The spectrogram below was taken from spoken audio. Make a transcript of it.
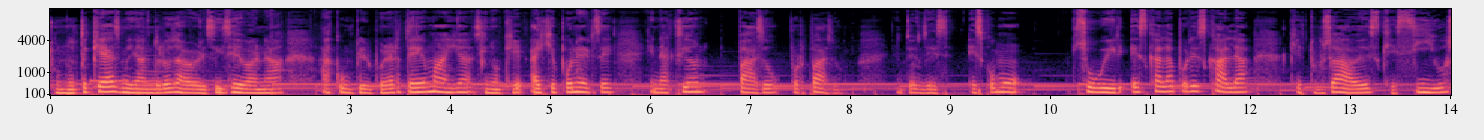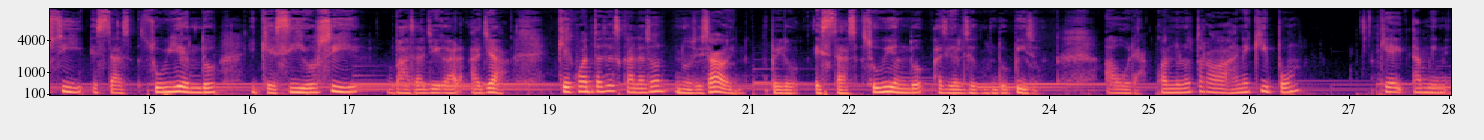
tú no te quedas mirándolos a ver si se van a, cumplir por arte de magia, sino que hay que ponerse en acción paso por paso. Entonces es como subir escala por escala que tú sabes que sí o sí estás subiendo y que sí o sí vas a llegar allá. ¿Qué cuántas escalas son? No se saben, pero estás subiendo hacia el segundo piso. Ahora, cuando uno trabaja en equipo, que también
